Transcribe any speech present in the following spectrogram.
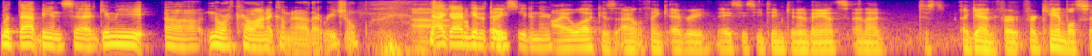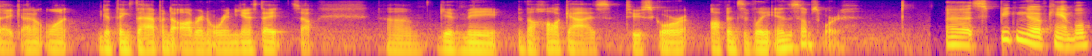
with that being said, give me uh, North Carolina coming out of that regional. uh, I got to get a three seed in there. Iowa because I don't think every ACC team can advance, and I just again for for Campbell's sake, I don't want good things to happen to Auburn or Indiana State. So, um, give me the Hawkeyes to score offensively in some sport. Uh, speaking of Campbell,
